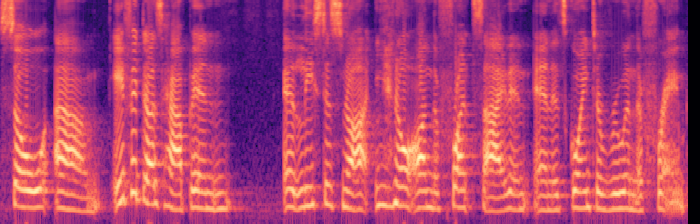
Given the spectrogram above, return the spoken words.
so um, if it does happen at least it's not, you know, on the front side and, and it's going to ruin the frame.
